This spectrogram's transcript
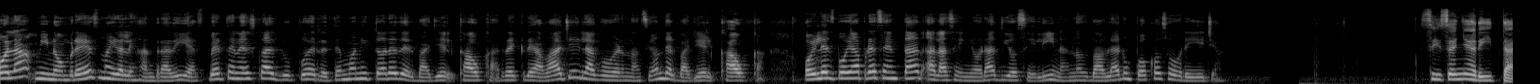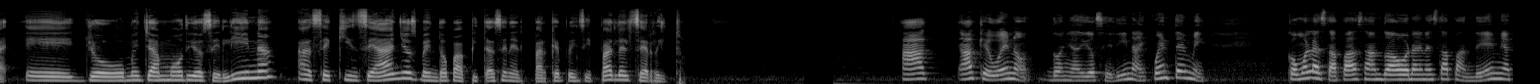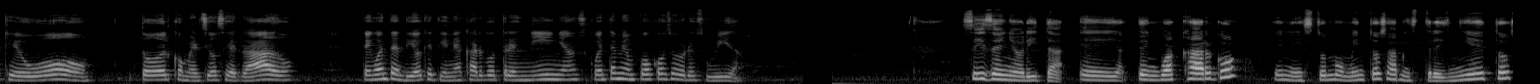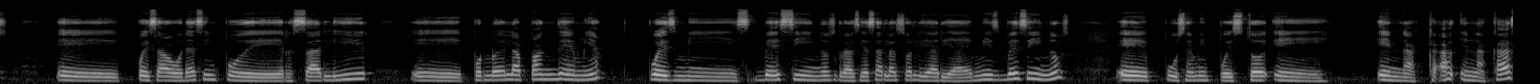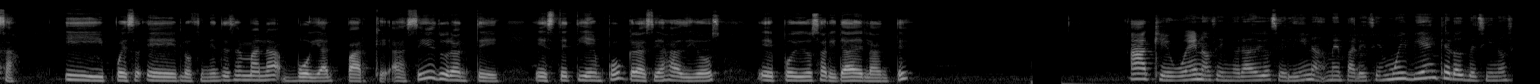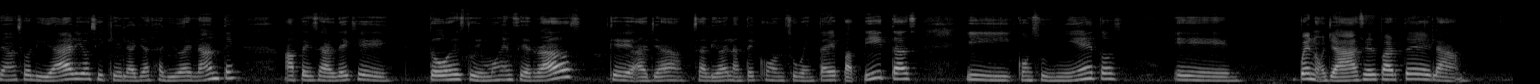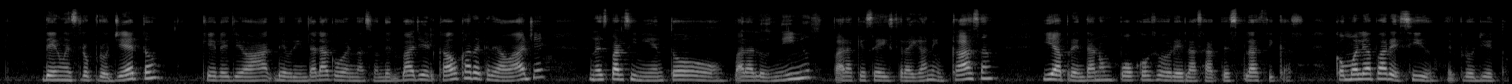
Hola, mi nombre es Mayra Alejandra Díaz. Pertenezco al grupo de red de monitores del Valle del Cauca, Recrea Valle y la gobernación del Valle del Cauca. Hoy les voy a presentar a la señora Dioselina. Nos va a hablar un poco sobre ella. Sí, señorita. Eh, yo me llamo Dioselina. Hace 15 años vendo papitas en el parque principal del Cerrito. Ah, ah qué bueno, doña Dioselina. Y cuénteme. ¿Cómo la está pasando ahora en esta pandemia que hubo todo el comercio cerrado? Tengo entendido que tiene a cargo tres niñas. Cuénteme un poco sobre su vida. Sí, señorita. Eh, tengo a cargo en estos momentos a mis tres nietos. Eh, pues ahora sin poder salir eh, por lo de la pandemia, pues mis vecinos, gracias a la solidaridad de mis vecinos, eh, puse mi puesto eh, en, la, en la casa y pues eh, los fines de semana voy al parque. Así durante este tiempo, gracias a Dios, he podido salir adelante. Ah, qué bueno, señora Dioselina. Me parece muy bien que los vecinos sean solidarios y que le haya salido adelante, a pesar de que todos estuvimos encerrados que haya salido adelante con su venta de papitas y con sus nietos. Eh, bueno, ya hace parte de la de nuestro proyecto que le lleva, le brinda la gobernación del Valle del Cauca, Recrea Valle, un esparcimiento para los niños, para que se distraigan en casa y aprendan un poco sobre las artes plásticas. ¿Cómo le ha parecido el proyecto?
